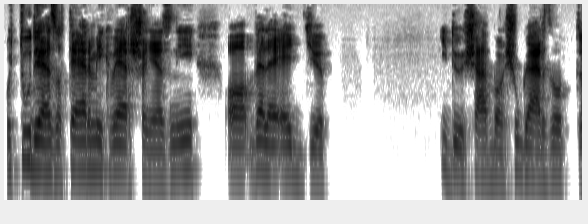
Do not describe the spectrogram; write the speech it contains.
hogy tud-e ez a termék versenyezni a vele egy idősávban sugárzott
